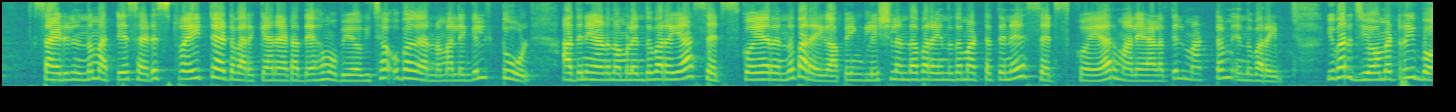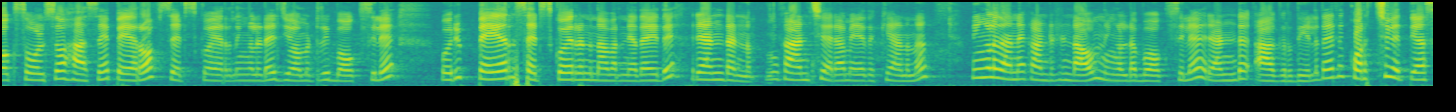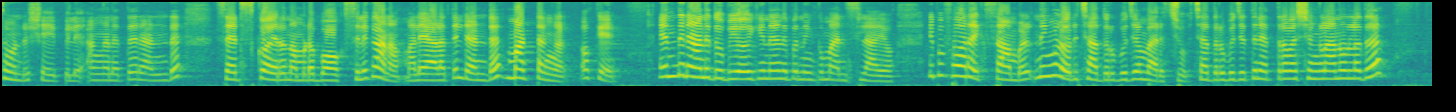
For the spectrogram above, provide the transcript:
സൈഡിൽ നിന്ന് മറ്റേ സൈഡ് സ്ട്രെയിറ്റ് ആയിട്ട് വരയ്ക്കാനായിട്ട് അദ്ദേഹം ഉപയോഗിച്ച ഉപകരണം അല്ലെങ്കിൽ ടൂൾ അതിനെയാണ് നമ്മൾ എന്ത് പറയുക? സെറ്റ് സ്ക്വയർ എന്ന് പറയുക. അപ്പോൾ ഇംഗ്ലീഷിൽ എന്താ പറയുന്നത്? മട്ടത്തിന് സെറ്റ് സ്ക്വയർ മലയാളത്തിൽ മട്ടം എന്ന് പറയും. Your geometry box also has a pair of set square നിങ്ങളുടെ ജിയോമെട്രി ബോക്സിൽ ഒരു പെയർ സെറ്റ് സ്ക്വയർ ഉണ്ടെന്നാണ് പറഞ്ഞത് അതായത് രണ്ടെണ്ണം. കാണിച്ചു തരാം ഏതൊക്കെയാണെന്ന്. നിങ്ങൾ തന്നെ കണ്ടിട്ടുണ്ടാവും നിങ്ങളുടെ ബോക്സിൽ രണ്ട് ആകൃതിയിൽ. അതായത് കുറച്ച് വ്യത്യാസമുണ്ട് ഷേപ്പിൽ അങ്ങനത്തെ രണ്ട് സെറ്റ് സ്ക്വയർ നമ്മുടെ ബോക്സിൽ കാണാം. മലയാളത്തിൽ രണ്ട് മട്ടങ്ങൾ. ഓക്കെ എന്തിനാണ് ഇത് ഉപയോഗിക്കുന്നതെന്ന് ഇപ്പം നിങ്ങൾക്ക് മനസ്സിലായോ? ഇപ്പോൾ ഫോർ എക്സാമ്പിൾ നിങ്ങളൊരു ചതുർഭുജം വരച്ചു. ചതുർഭുജത്തിന് എത്ര വശങ്ങളാണുള്ളത്?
